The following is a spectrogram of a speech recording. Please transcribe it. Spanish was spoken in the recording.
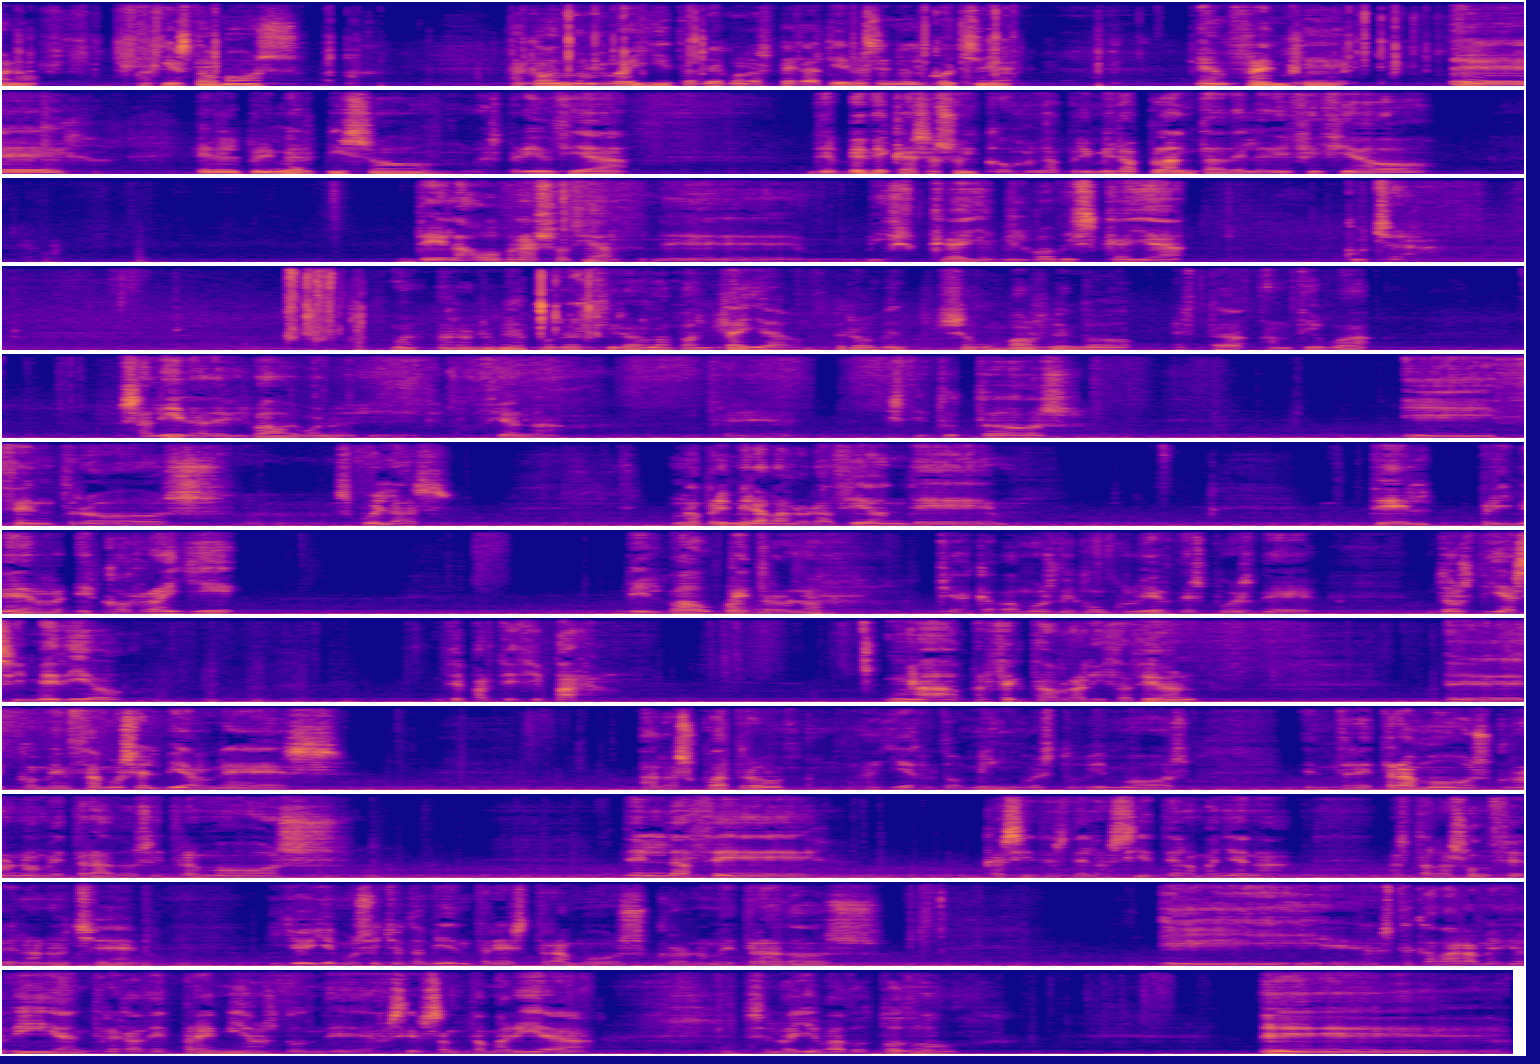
Bueno, aquí estamos acabando el rally, todavía con las pegatinas en el coche. Enfrente, eh, en el primer piso, la experiencia de Bebe Casa Suico, la primera planta del edificio de la obra social de Vizcaya, Bilbao Vizcaya Cucha. Bueno, ahora no voy a poder girar la pantalla, pero según vamos viendo esta antigua salida de Bilbao, y bueno, que funciona entre institutos y centros, escuelas, una primera valoración de del primer ecorrally Bilbao Petronor, que acabamos de concluir después de dos días y medio de participar. Una perfecta organización. Eh, comenzamos el viernes a las 4. Ayer domingo estuvimos entre tramos cronometrados y tramos de enlace casi desde las 7 de la mañana hasta las 11 de la noche. Y hoy hemos hecho también tres tramos cronometrados y hasta acabar a mediodía, entrega de premios, donde así Santa María se lo ha llevado todo. Eh,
